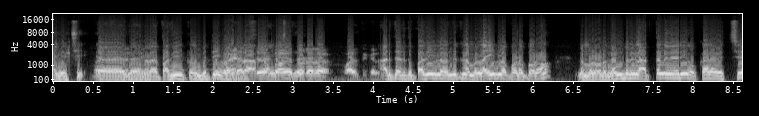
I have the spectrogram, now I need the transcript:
மகிழ்ச்சி. என்னோட பதிவுக்கு வந்துட்டு அடுத்தடுத்த பதிவுல வந்துட்டு நம்ம லைவ்ல போட போறோம். நம்மளோட நண்பர்கள் அத்தனை பேரையும் உட்கார வச்சு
